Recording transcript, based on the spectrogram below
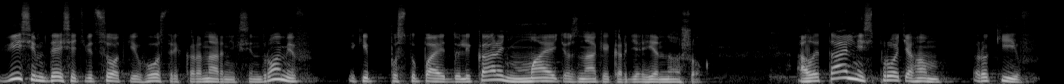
8-10% гострих коронарних синдромів, які поступають до лікарень, мають ознаки кардіогенного шоку. А летальність протягом років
